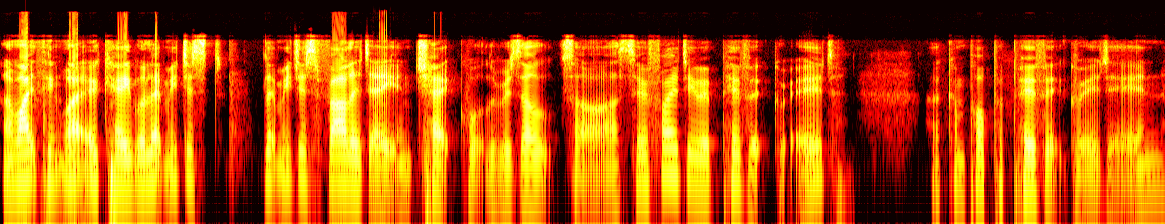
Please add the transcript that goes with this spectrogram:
And I might think, right, okay, well, let me just let me just validate and check what the results are. So if I do a pivot grid, I can pop a pivot grid in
